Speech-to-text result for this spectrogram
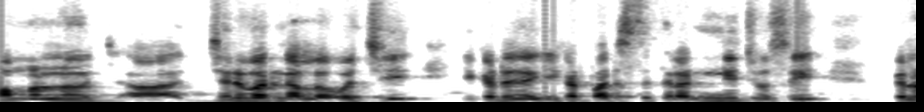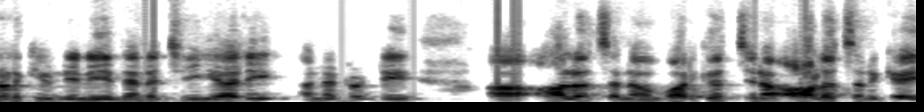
మమ్మల్ని జనవరి నెలలో వచ్చి ఇక్కడ ఇక్కడ పరిస్థితులన్నీ చూసి పిల్లలకి నేను ఏదైనా చేయాలి అన్నటువంటి ఆలోచన వారికి వచ్చిన ఆలోచనకై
